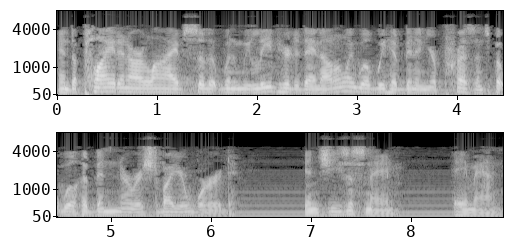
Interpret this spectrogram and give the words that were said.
and apply it in our lives so that when we leave here today, not only will we have been in your presence, but we'll have been nourished by your word. In Jesus' name, amen.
